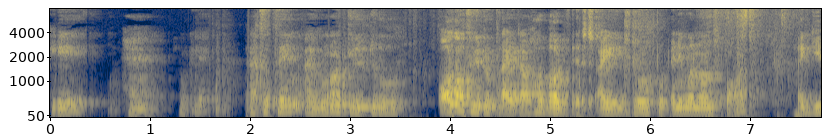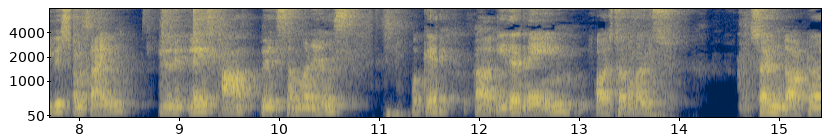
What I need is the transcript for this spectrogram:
के हैं okay that's the thing i want you to all of you to try it out how about this i don't put anyone on spot i give you some time you replace up with someone else okay uh, either name or someone's son daughter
